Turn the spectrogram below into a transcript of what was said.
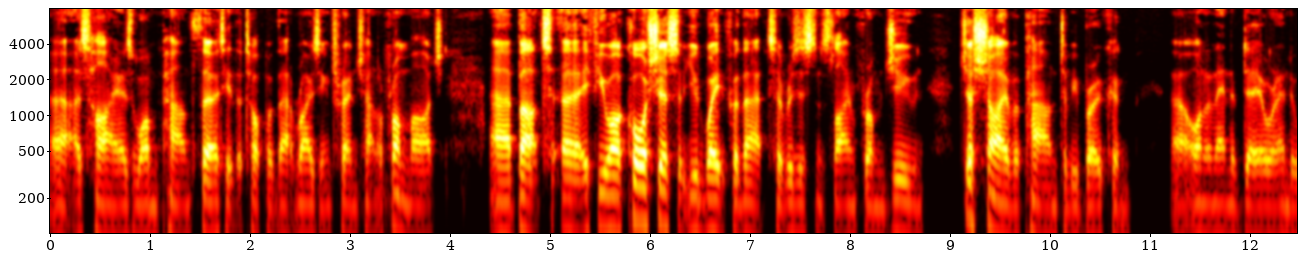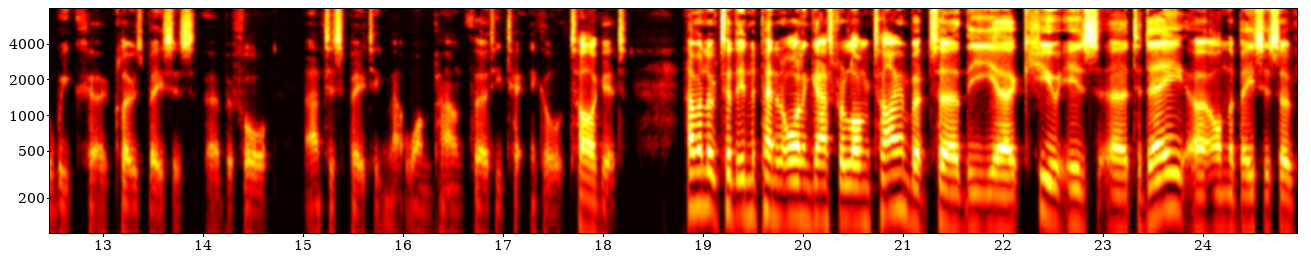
uh, as high as £1.30 at the top of that rising trend channel from March. Uh, but uh, if you are cautious, you'd wait for that uh, resistance line from June, just shy of a pound, to be broken Uh, on an end of day or end of week uh, close basis uh, before anticipating that £1.30 technical target. Haven't looked at independent oil and gas for a long time, but uh, the uh, Q is uh, today on the basis of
